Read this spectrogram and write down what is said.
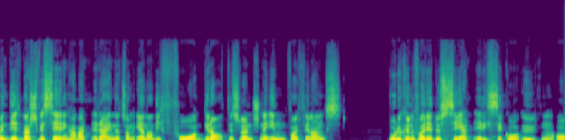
Men diversifisering har vært regnet som en av de få gratislunsjene innenfor finans. Hvor du kunne få redusert risiko uten å,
